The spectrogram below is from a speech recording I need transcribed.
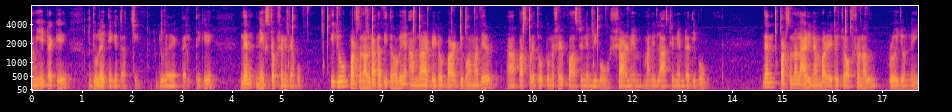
আমি এটাকে জুলাই থেকে চাচ্ছি, জুলাইয়ের এক তারিখ থেকে। দেন নেক্সট অপশানে যাব। কিছু পার্সোনাল ডাটা দিতে হবে, আমরা ডেট অফ বার্থ দিব আমাদের পাসপোর্টের তথ্য অনুসারে ফার্স্ট নেম দিব সার নেম মানে লাস্ট নেমটা দিব। দেন পার্সোনাল আইডি নাম্বার এটা হচ্ছে অপশনাল প্রয়োজন নেই।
